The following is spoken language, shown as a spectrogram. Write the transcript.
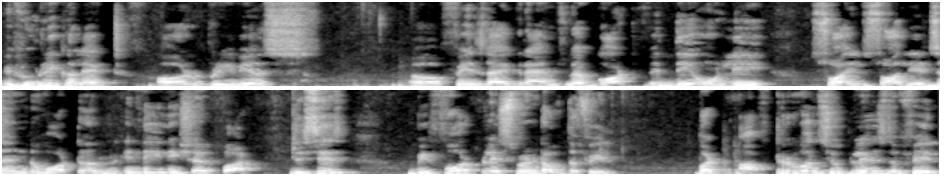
if you recollect our previous uh, phase diagrams we have got with the only soil solids and the water in the initial part. This is before placement of the fill but after once you place the fill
